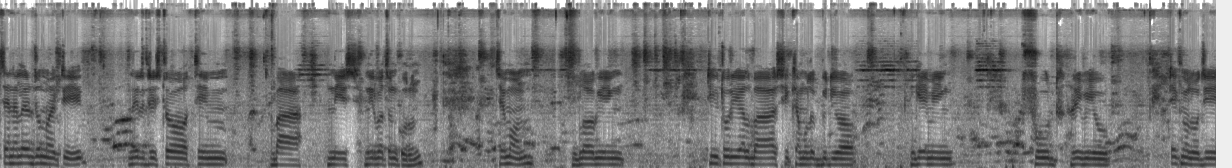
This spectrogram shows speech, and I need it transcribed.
চ্যানেলের জন্য একটি নির্দিষ্ট থিম বা নিশ নির্বাচন করুন। যেমন ব্লগিং টিউটোরিয়াল বা শিক্ষামূলক video gaming food review technology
